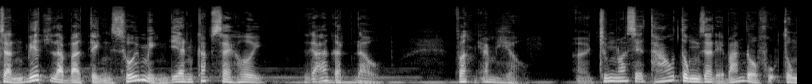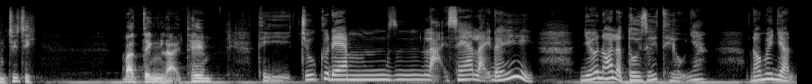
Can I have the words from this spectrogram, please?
Trần biết là bà tình xối mình đi ăn cắp xe hơi Gã gật đầu. Vâng em hiểu Chúng nó sẽ tháo tung ra để bán đồ phụ tùng chứ gì. Bà tình lại thêm. Thì chú cứ đem lại xe lại đấy. Nhớ nói là tôi giới thiệu nhá. Nó mới nhận.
